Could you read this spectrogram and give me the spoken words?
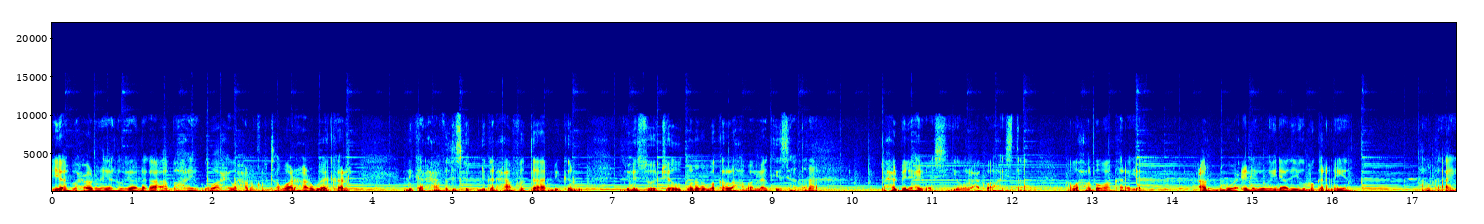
Ciyaalku waxay odhanayaan hooyo annaga aabahaygu waahay waxaanu qabtaa. Waana harweekar ninkan xaafadda iska ninkan xaafadda ninkan naga soo jeedu doono maba ka lahaba laakiinse haddana wax walba ilaahay baa siiye oo lacag baa haystaa. Oo wax walba waa karaya. Caruurnin waa ciliga weynaado iyagu ma garanayaan halka ay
